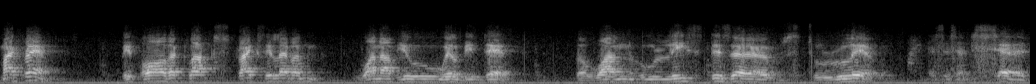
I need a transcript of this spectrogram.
My friends, before the clock strikes 11, one of you will be dead. The one who least deserves to live. This is absurd.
